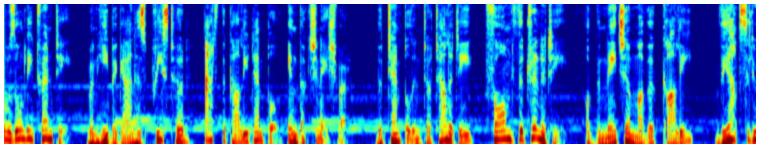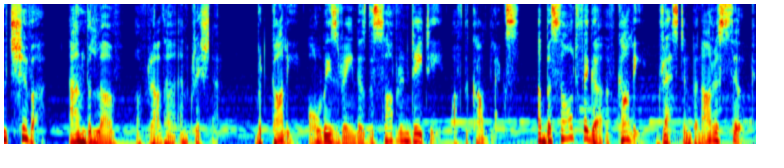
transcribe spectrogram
was only 20 when he began his priesthood at the Kali temple in Dakshineshwar. The temple in totality formed the trinity of the nature mother Kali, the absolute Shiva, and the love of Radha and Krishna. But Kali always reigned as the sovereign deity of the complex. A basalt figure of Kali, dressed in Banaras silk,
